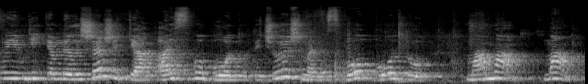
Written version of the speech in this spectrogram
своїм дітям не лише життя, а й свободу. Ти чуєш мене? Свободу. Мама, мам.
